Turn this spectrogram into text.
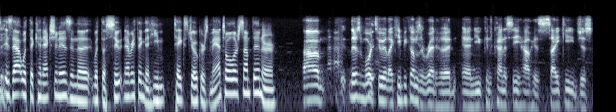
is that what the connection is in the with the suit and everything that he takes Joker's mantle or something or Um, there's more to it. Like he becomes a Red Hood, and you can kind of see how his psyche just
